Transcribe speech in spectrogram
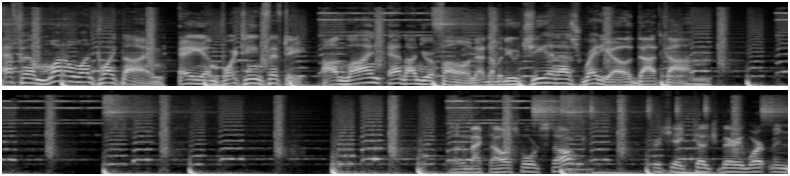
FM 101.9, AM 1450, online and on your phone at WGNSradio.com. Welcome back to All Sports Talk. Appreciate Coach Barry Wortman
